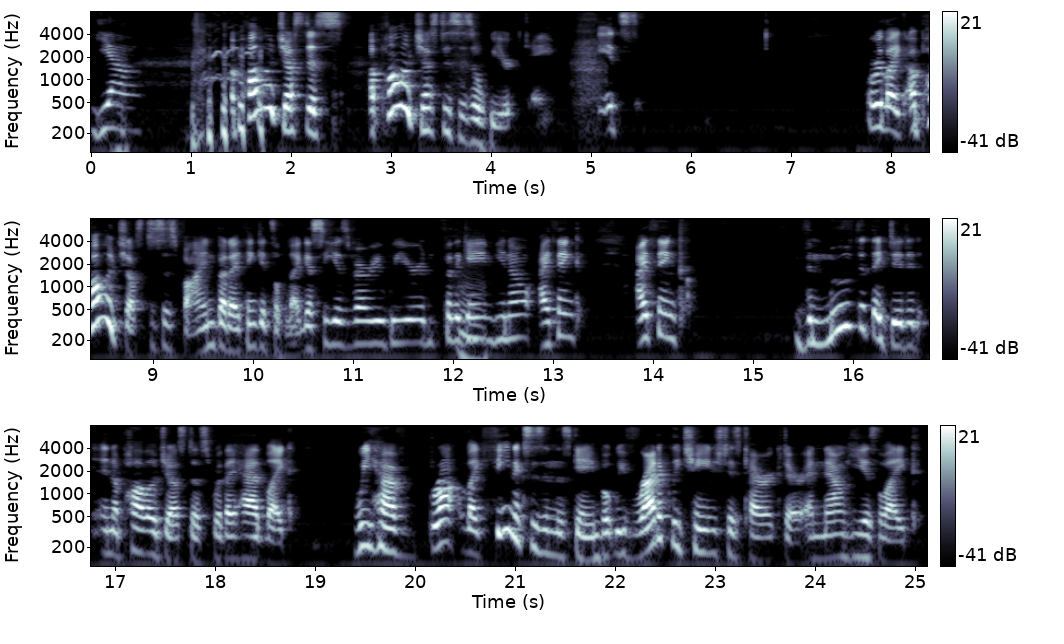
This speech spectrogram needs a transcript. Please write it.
Yeah. Apollo Justice Apollo Justice is a weird game. It's or like Apollo Justice is fine, but I think its legacy is very weird for the Hmm. game, you know? I think I think the move that they did in Apollo Justice where they had like we have brought like Phoenix is in this game, but we've radically changed his character and now he is like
